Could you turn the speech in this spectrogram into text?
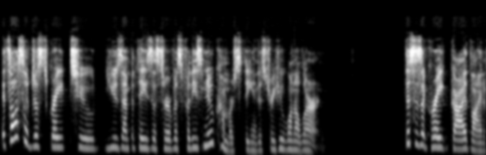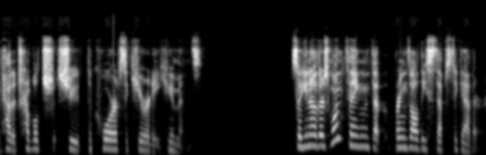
It's also just great to use empathy as a service for these newcomers to the industry who want to learn. This is a great guideline of how to troubleshoot the core of security, humans. So, you know, there's one thing that brings all these steps together.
